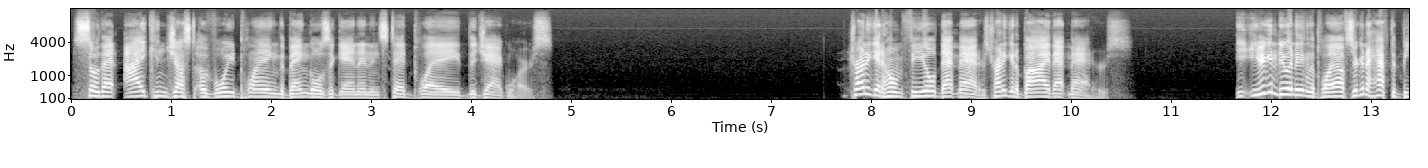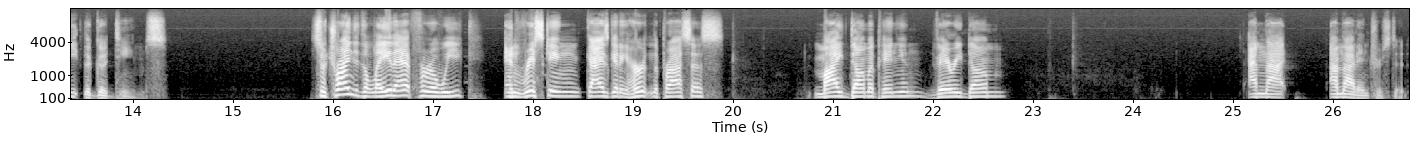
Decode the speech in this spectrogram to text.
so that I can just avoid playing the Bengals again and instead play the Jaguars. Trying to get home field, that matters. Trying to get a bye, that matters. You're going to do anything in the playoffs, you're going to have to beat the good teams. So trying to delay that for a week and risking guys getting hurt in the process, my dumb opinion, very dumb. I'm not I'm not interested.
